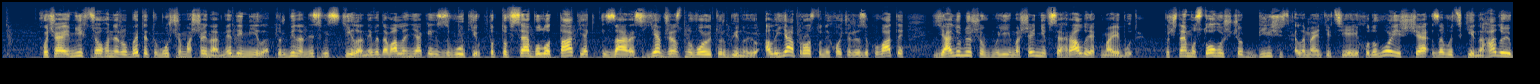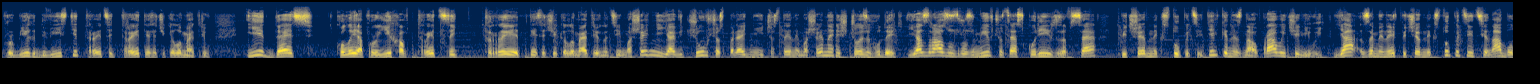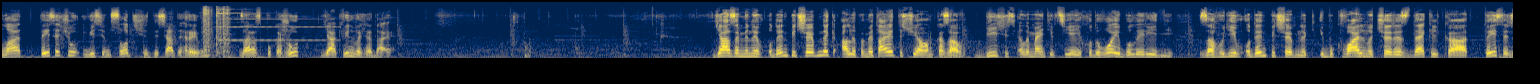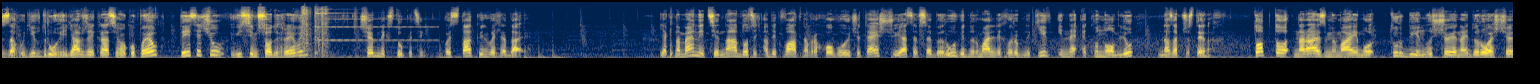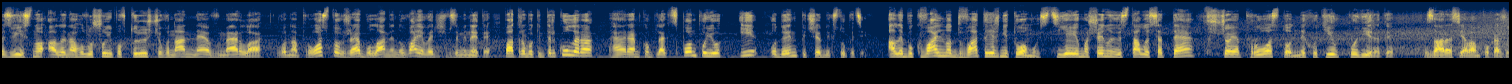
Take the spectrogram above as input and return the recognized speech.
Хоча я міг цього не робити, тому що машина не диміла, турбіна не свистіла, не видавала ніяких звуків. Тобто, все було так, як і зараз є вже з новою турбіною. Але я просто не хочу ризикувати. Я люблю, щоб в моїй машині все грало як має бути. Почнемо з того, що більшість елементів цієї ходової ще заводські. Нагадую, пробіг 233 тисячі кілометрів. І десь, коли я проїхав 33 тисячі кілометрів на цій машині, я відчув, що з передньої частини машини щось гудить. Я зразу зрозумів, що це скоріш за все підшипник ступиці, тільки не знав, правий чи лівий. Я замінив підшипник ступиці. Ціна була 1860 гривень. Зараз покажу, як він виглядає. Я замінив один підшипник, але пам'ятаєте, що я вам казав? Більшість елементів цієї ходової були рідні. Загудів один підшипник, і буквально через декілька тисяч загудів другий. Я вже якраз його купив. 1800 гривень підшипник ступиці. Ось так він виглядає. Як на мене, ціна досить адекватна, враховуючи те, що я це все беру від нормальних виробників і не економлю на запчастинах. Тобто наразі ми маємо турбіну, що є найдорожче, звісно, але наголошу і повторюю, що вона не вмерла. Вона просто вже була не нова. Я вирішив замінити патрубок інтеркулера, ГРМ комплект з помпою і один підшипник ступиці. Але буквально два тижні тому з цією машиною сталося те, в що я просто не хотів повірити. Зараз я вам покажу.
